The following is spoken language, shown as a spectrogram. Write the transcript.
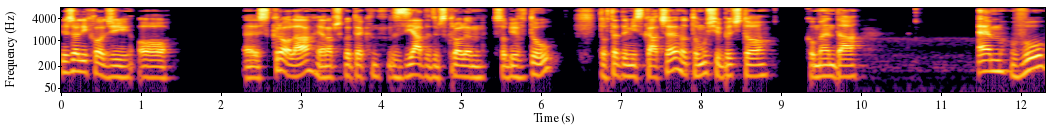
Jeżeli chodzi o e, scrolla, ja na przykład jak zjadę tym scrollem sobie w dół, to wtedy mi skacze, no to musi być to komenda mwheel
